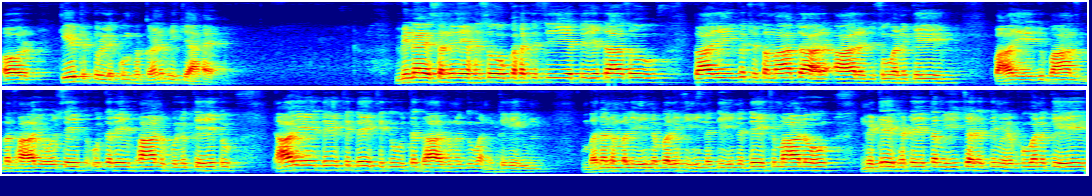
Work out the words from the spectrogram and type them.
और कीट तुल्य कुंभकर्ण भी क्या है? विनय स्नेह सो कहत सीयत जटासो पाए कुछ समाचार आरज सुवन के। पाए ज़ुबान बधायो सेत, उतरे भान कुल केतु। आए देख देख दूत धारुण दुवन के। बदन मलिन बलहीन दीन देख मालो, मिटे घटे तमी चर तिमिर भुवन के।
